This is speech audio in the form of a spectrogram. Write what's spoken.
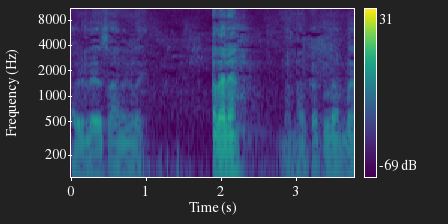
അവരിലെ സാധനങ്ങൾ അതാരാ? മണ്ണാർക്കാട്ടുള്ള നമ്മളെ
